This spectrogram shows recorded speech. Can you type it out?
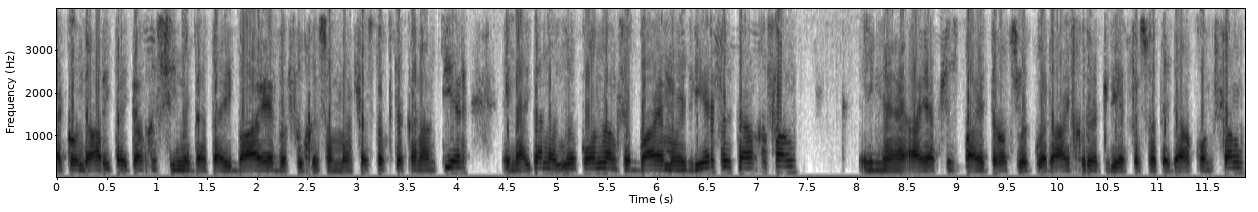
ek kon daardie tyd al gesien het dat hy baie bevoeg is om 'n visstok te kan hanteer en hy het dan nou ook onlangs 'n baie mooi leervis daar gevang en uh, Ajax is baie trots ook oor daai groot leervis wat hy daar kon vang.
